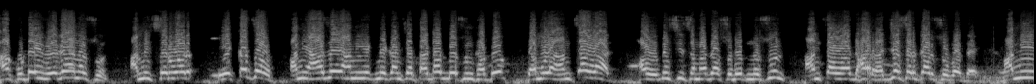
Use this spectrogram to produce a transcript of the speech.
हा कुठेही वेगळा नसून आम्ही सर्व एकच आहोत. आम्ही आजही आम्ही एकमेकांच्या ताटात बसून खातो. त्यामुळे आमचा वाद हा ओबीसी समाजासोबत नसून आमचा वाद हा राज्य सरकार सोबत आहे. आम्ही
